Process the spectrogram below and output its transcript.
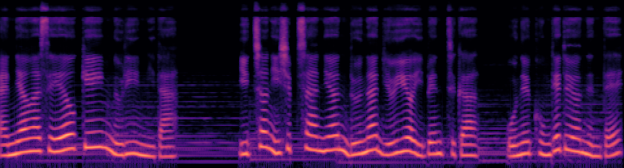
안녕하세요. 게임 누리입니다. 2024년 Lunar New Year 이벤트가 오늘 공개되었는데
